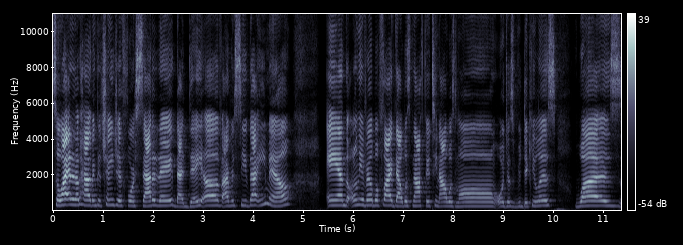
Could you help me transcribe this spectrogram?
So I ended up having to change it for Saturday, that day of I received that email. And the only available flight that was not 15 hours long or just ridiculous was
